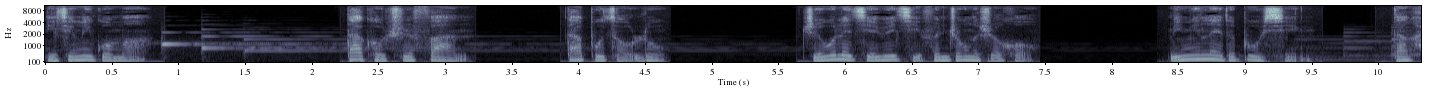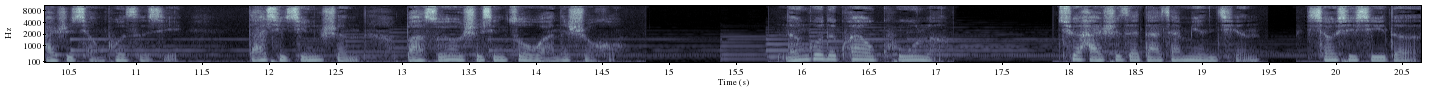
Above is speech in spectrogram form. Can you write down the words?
你经历过吗？大口吃饭，大步走路，只为了节约几分钟的时候，明明累得不行，但还是强迫自己打起精神把所有事情做完的时候，难过的快要哭了。却还是在大家面前笑嘻嘻的，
